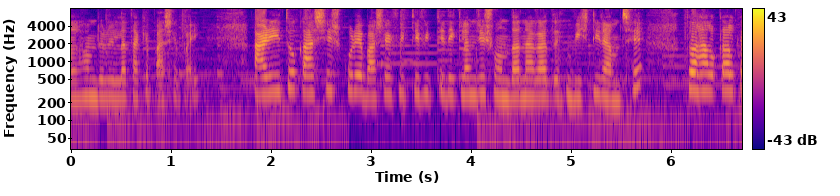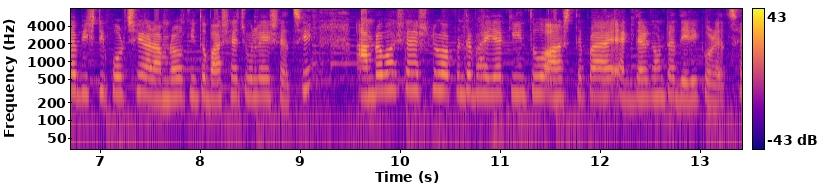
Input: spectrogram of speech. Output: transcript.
আলহামদুলিল্লাহ তাকে পাশে পাই। আর এই তো কাজ শেষ করে বাসায় ফিরতে ফিরতে দেখলাম যে সন্ধ্যা নাগাদ বৃষ্টি নামছে। তো হালকা হালকা বৃষ্টি পড়ছে আর আমরাও কিন্তু বাসায় চলে এসেছি। আমরা বাসায় আসলেও আপনাদের ভাইয়া কিন্তু আসতে প্রায় এক দেড় ঘণ্টা দেরি করেছে।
